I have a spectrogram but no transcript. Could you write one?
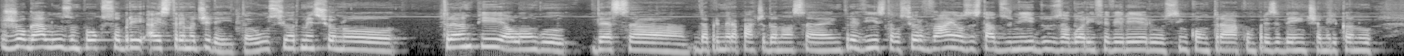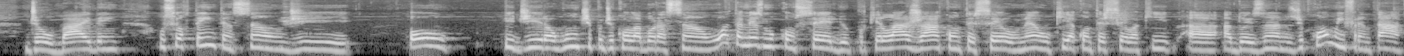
jogar a luz um pouco sobre a extrema-direita. O senhor mencionou Trump ao longo dessa da primeira parte da nossa entrevista. O senhor vai aos Estados Unidos agora em fevereiro se encontrar com o presidente americano Joe Biden. O senhor tem intenção de ou pedir algum tipo de colaboração ou até mesmo conselho, porque lá já aconteceu, né, o que aconteceu aqui há, há dois anos, de como enfrentar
